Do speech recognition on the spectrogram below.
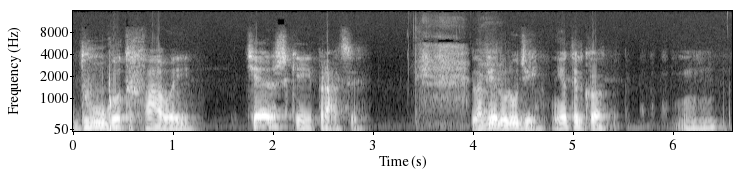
długotrwałej, ciężkiej pracy. Dla wielu ludzi, nie tylko. Y, y,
